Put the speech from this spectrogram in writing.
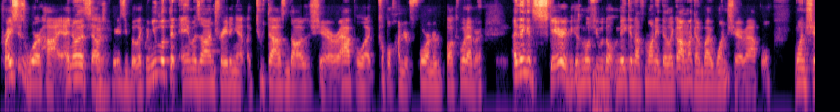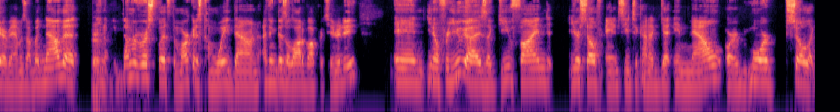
prices were high. I know that sounds yeah. crazy, but like when you looked at Amazon trading at like $2,000 a share or Apple at a couple hundred, 400 bucks, whatever, I think it's scary because most people don't make enough money. They're like, oh, I'm not going to buy one share of Apple, one share of Amazon. But now that, sure. you know, they've done reverse splits, the market has come way down. I think there's a lot of opportunity. And, you know, for you guys, like, do you find yourself antsy to kind of get in now or more so like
